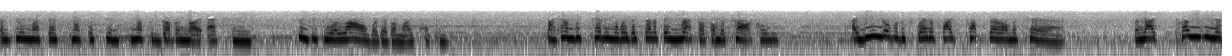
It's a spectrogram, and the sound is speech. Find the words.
I was doing my best not to think, not to govern my actions, simply to allow whatever might happen. My hand was tearing away the cellophane wrapper from the charcoal. I leaned over the square of white propped there on the chair. And like plunging a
